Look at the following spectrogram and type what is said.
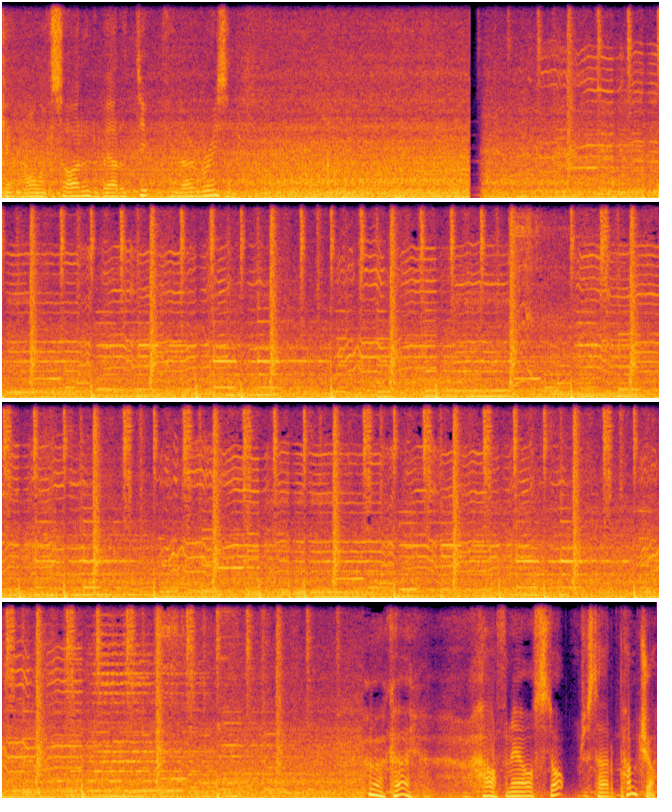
Getting all excited about a dip for no reason. Okay, half an hour stop, just had a puncture.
